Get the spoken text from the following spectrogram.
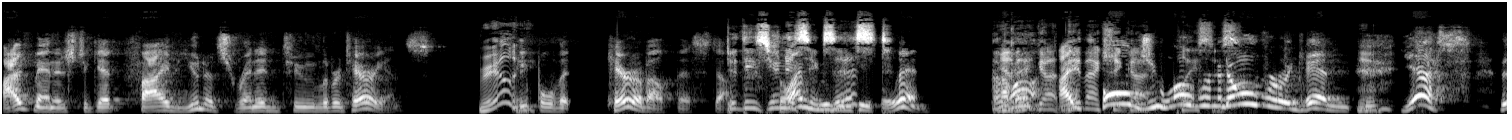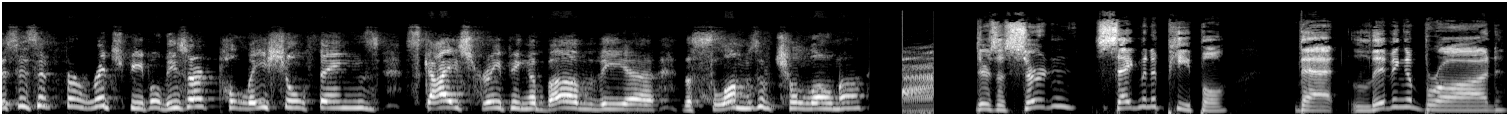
I've managed to get five units rented to libertarians. Really? People that care about this stuff. Do these So units I'm exist? people in. Yeah, Come they've got- I they've actually told got you over and over again. Yes, this isn't for rich people. These aren't palatial things skyscraping above the uh, the slums of Choloma. there's a certain segment of people that living abroad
